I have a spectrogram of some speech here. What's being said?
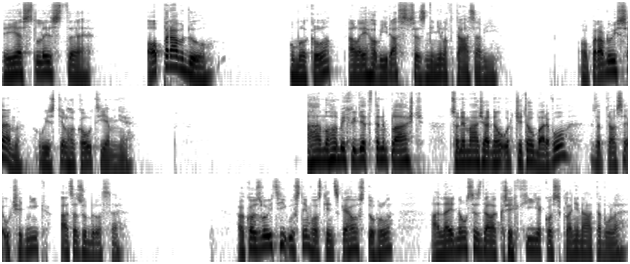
Jestli jste opravdu, umlkl, ale jeho výraz se změnil v tázavý. Opravdu jsem, ujistil ho kout jemně. A mohl bych vidět ten plášť, co nemá žádnou určitou barvu? Zeptal se učedník a zazubil se. Okozlující úsměv hostinského stuhl a najednou se zdal křehký jako skleněná tabule.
